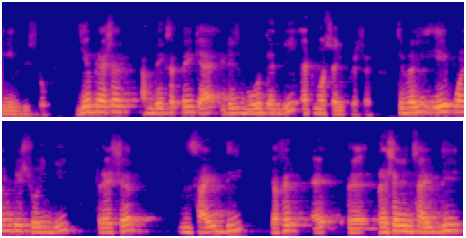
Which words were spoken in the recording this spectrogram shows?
delivery stroke. ये प्रेशर हम देख सकते हैं क्या है? It is more than the atmospheric pressure similarly A point is showing the pressure inside the या फिर pressure inside the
